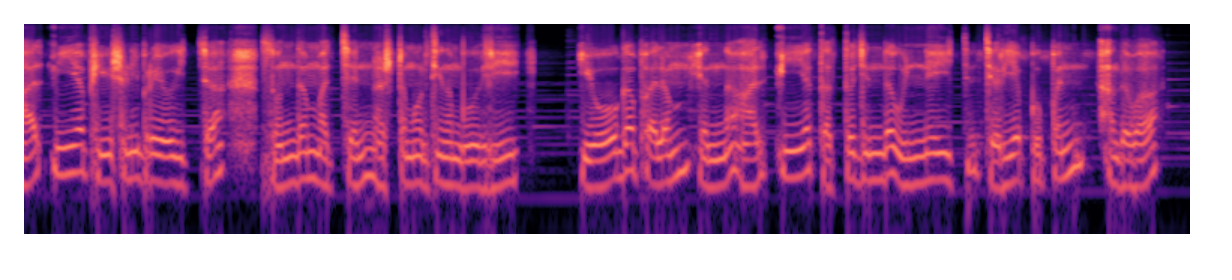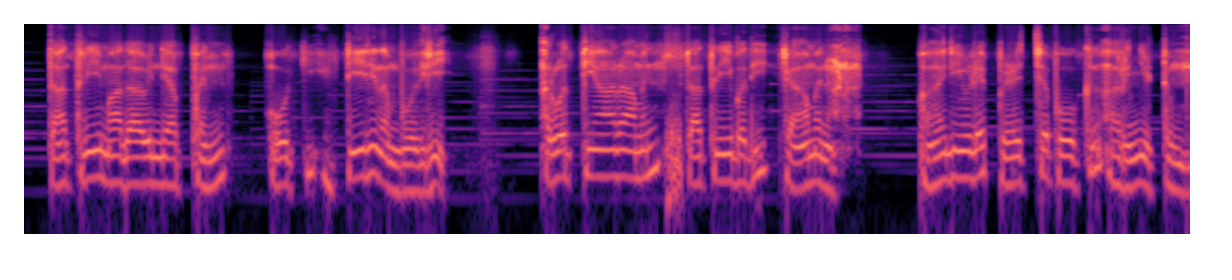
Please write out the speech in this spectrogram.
ആത്മീയ ഭീഷണി പ്രയോഗിച്ച സ്വന്തം അച്ഛൻ അഷ്ടമൂർത്തി നമ്പൂതിരി യോഗഫലം എന്ന ആത്മീയ തത്വചിന്ത ഉന്നയിച്ച ചെറിയപ്പൂപ്പൻ അഥവാ താത്രി മാതാവിന്റെ അപ്പൻ ഓക്കി ഇട്ടീരി നമ്പൂതിരി. അറുപത്തിയാറാമൻ താത്രീപതി രാമനാണ്. ഭാര്യയുടെ പിഴച്ച പോക്ക് അറിഞ്ഞിട്ടും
